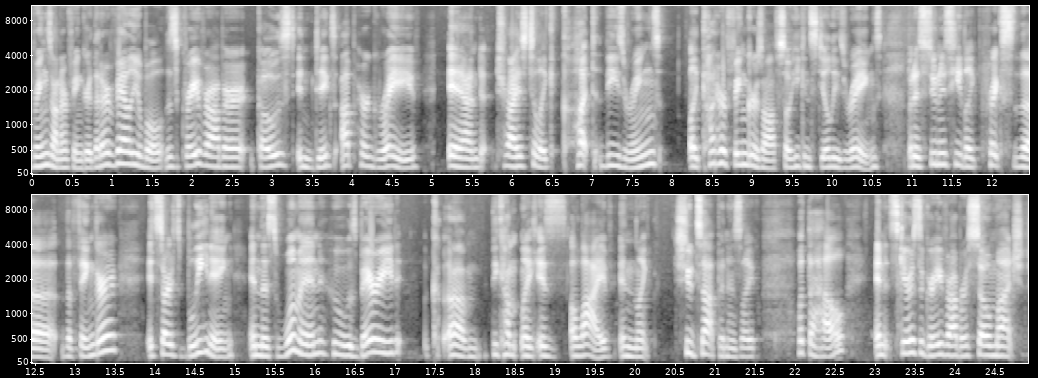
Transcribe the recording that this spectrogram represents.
rings on her finger that are valuable. This grave robber goes and digs up her grave and tries to like cut these rings like cut her fingers off so he can steal these rings. But as soon as he like pricks the the finger it starts bleeding and this woman who was buried um become like is alive and like shoots up and is like what the hell? And it scares the grave robber so much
